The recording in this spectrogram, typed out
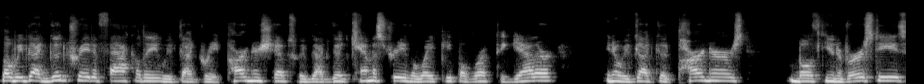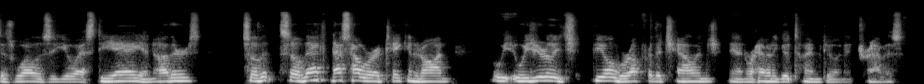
But we've got good creative faculty, we've got great partnerships, we've got good chemistry, the way people work together. You know, we've got good partners, both universities as well as the USDA and others. So that so that that's how we're taking it on. We, we really feel we're up for the challenge and we're having a good time doing it, Travis.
